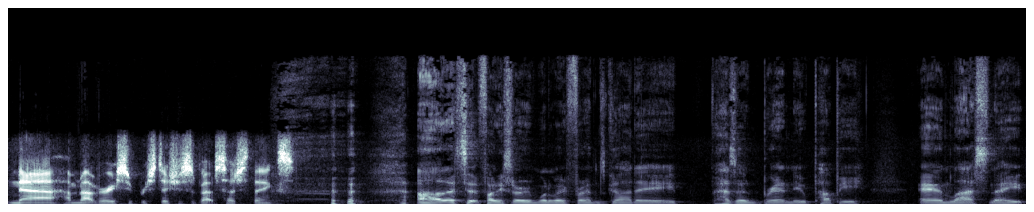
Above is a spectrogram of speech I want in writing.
Nah, I'm not very superstitious about such things. Uh, that's it. Funny story. One of my friends got a has a brand new puppy, and last night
